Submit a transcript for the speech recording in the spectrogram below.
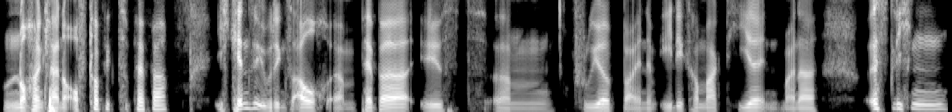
Und noch ein kleiner Off-Topic zu Pepper. Ich kenne sie übrigens auch. Ähm, Pepper ist ähm, früher bei einem Edeka-Markt hier in meiner östlichen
